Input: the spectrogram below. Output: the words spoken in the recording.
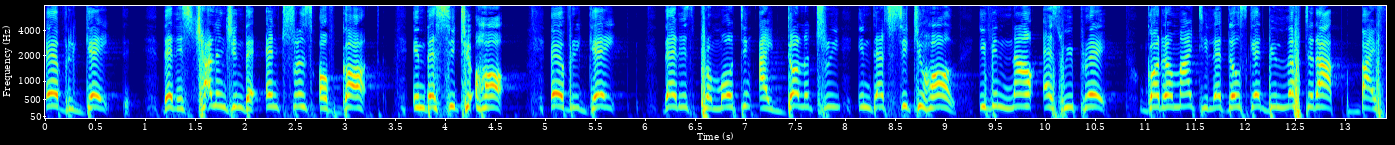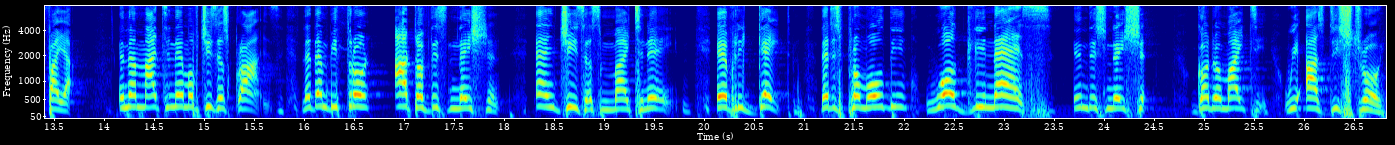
every gate that is challenging the entrance of God in the city hall, every gate that is promoting idolatry in that city hall, even now as we pray. God Almighty, let those gates be lifted up by fire. In the mighty name of Jesus Christ, let them be thrown out of this nation. In Jesus' mighty name, every gate that is promoting worldliness in this nation, God Almighty, we ask destroy,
